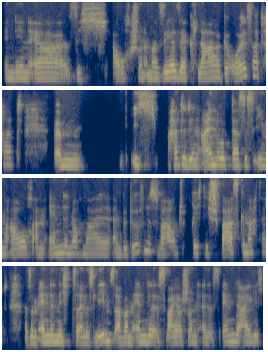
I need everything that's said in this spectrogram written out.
in denen er sich auch schon immer sehr, sehr klar geäußert hat. Ähm, ich hatte den Eindruck, dass es ihm auch am Ende nochmal ein Bedürfnis war und richtig Spaß gemacht hat. Also am Ende nicht seines Lebens, aber am Ende, es war ja schon das Ende eigentlich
